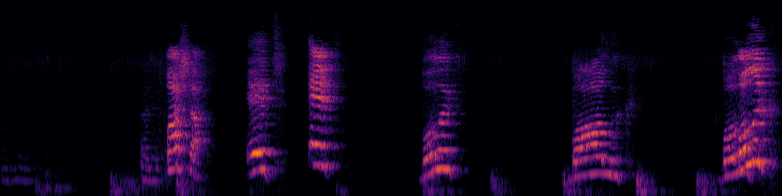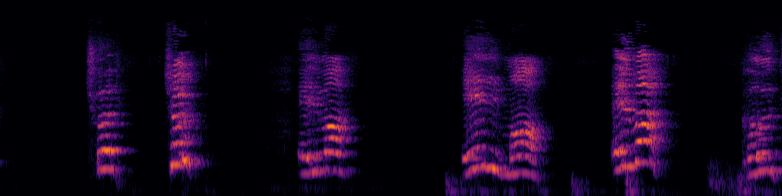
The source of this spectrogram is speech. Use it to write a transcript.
Aha. Hadi. Başla. Et. Balık. Balık. Çöp. Çöp. Elma. Elma. Elma. Kağıt.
